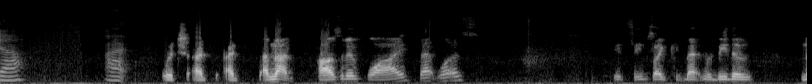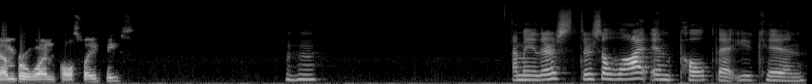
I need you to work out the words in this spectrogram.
yeah. I which I, I I'm not positive why that was. It seems like that would be the number one pulse wave piece. Mm-hmm. I mean, there's there's a lot in pulp that you can.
